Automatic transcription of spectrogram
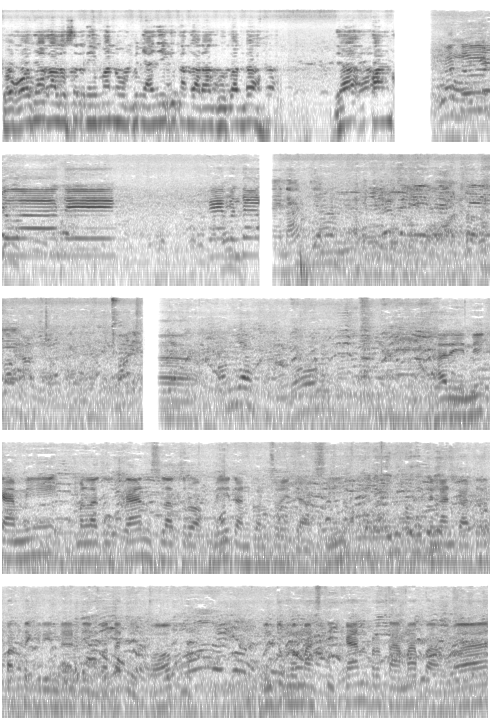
pokoknya kalau seniman mau penyanyi kita nggak ragukan dah ya pan Satu, dua, tiga. Oke, bentar. Hari ini kami melakukan silaturahmi dan konsolidasi dengan kader Partai Gerindra di Kota Depok untuk memastikan pertama bahwa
